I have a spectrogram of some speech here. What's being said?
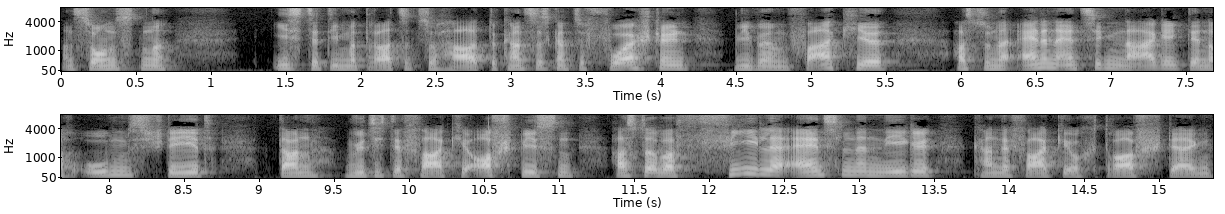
Ansonsten ist dir die Matratze zu hart. Du kannst das Ganze vorstellen wie beim Fakir. Hast du nur einen einzigen Nagel, der nach oben steht, dann wird sich der Fakir aufspießen. Hast du aber viele einzelne Nägel, kann der Fakir auch draufsteigen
